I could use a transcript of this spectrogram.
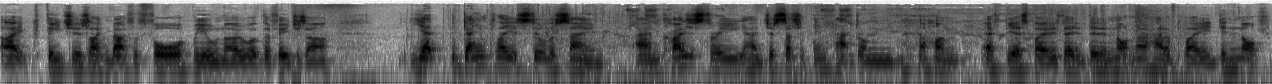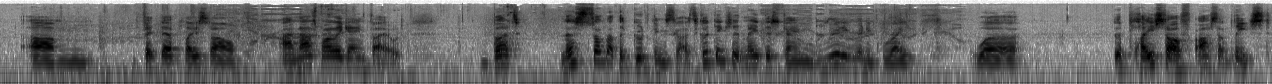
like features like in Battlefield 4. We all know what the features are. Yet the gameplay is still the same. And Crysis 3 had just such an impact on on FPS players. They, they did not know how to play, did not um, fit their playstyle, and that's why the game failed. But let's talk about the good things, guys. The good things that made this game really, really great were the playstyle for us, at least.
